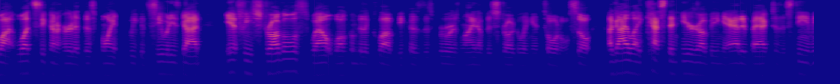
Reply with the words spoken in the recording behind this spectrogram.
What what's it gonna hurt at this point? We could see what he's got. If he struggles, well, welcome to the club because this Brewers lineup is struggling in total. So a guy like Keston Hiura being added back to this team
